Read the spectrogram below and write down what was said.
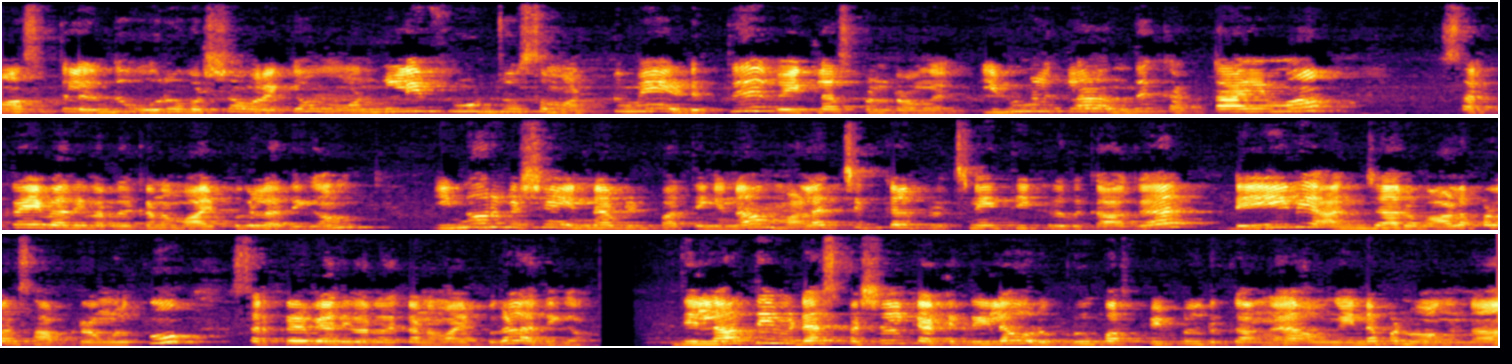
மாதத்துலேருந்து ஒரு வருஷம் வரைக்கும் ஒன்லி ஃப்ரூட் ஜூஸை மட்டுமே எடுத்து வெயிட் லாஸ் பண்ணுறவங்க இவங்களுக்கெல்லாம் வந்து கட்டாயமாக சர்க்கரை வியாதி வர்றதுக்கான வாய்ப்புகள் அதிகம். இன்னொரு விஷயம் என்ன அப்படின்னு பார்த்தீங்கன்னா மலச்சிக்கல் பிரச்சனையை தீர்க்கிறதுக்காக டெய்லி அஞ்சாறு வாழைப்பழம் சாப்பிட்றவங்களுக்கும் சர்க்கரை வியாதி வர்றதுக்கான வாய்ப்புகள் அதிகம். இது எல்லாத்தையும் விட ஸ்பெஷல் கேட்டகரியில் ஒரு குரூப் ஆஃப் பீப்புள் இருக்காங்க. அவங்க என்ன பண்ணுவாங்கன்னா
